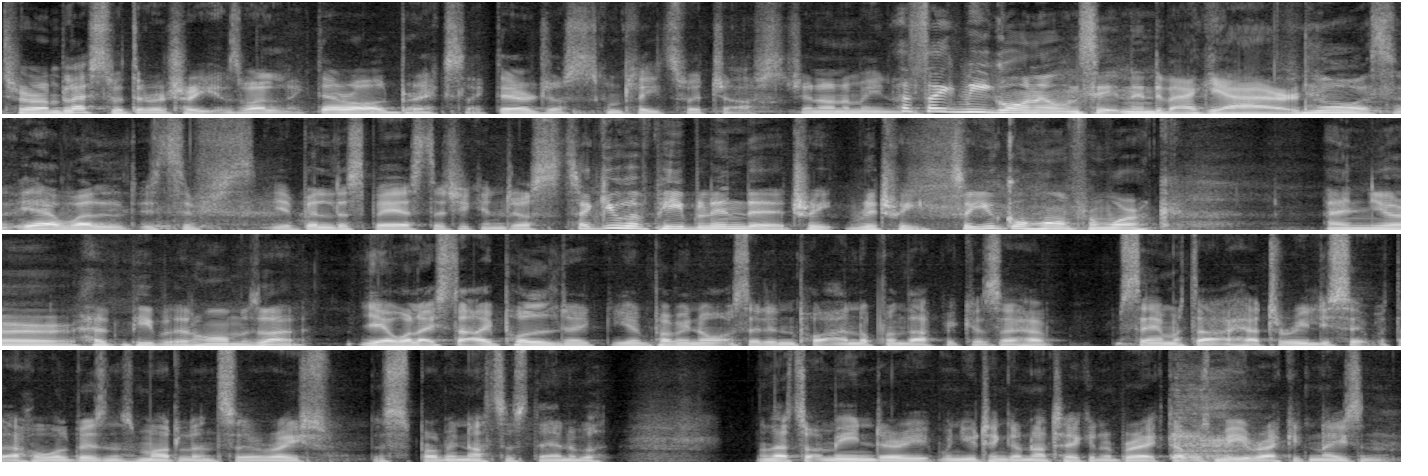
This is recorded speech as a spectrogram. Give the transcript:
Sure, I'm blessed with the retreat as well. Like they're all bricks. Like they're just complete switch offs. Do you know what I mean? That's like me going out and sitting in the backyard. no, it's yeah. Well, it's if you build a space that you can just. It's like you have people in the treat, retreat, so you go home from work, and you're helping people at home as well. Yeah, well, I st- I pulled. Like, you probably noticed I didn't put hand up on that because I have same with that. I had to really sit with that whole business model and say, right, this is probably not sustainable. And that's what I mean, there. When you think I'm not taking a break, that was me recognizing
